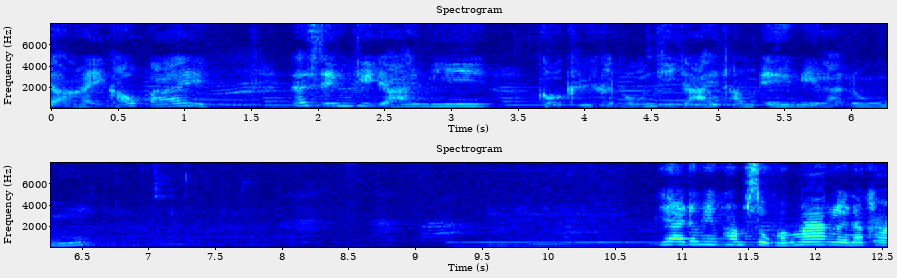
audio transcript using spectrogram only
จะให้เขาไป แต่สิ่งที่ยายมี ก็คือขนมที่ยายทำเองนี่แหละหนู ยายดูมีความสุขมากๆเลยนะคะ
